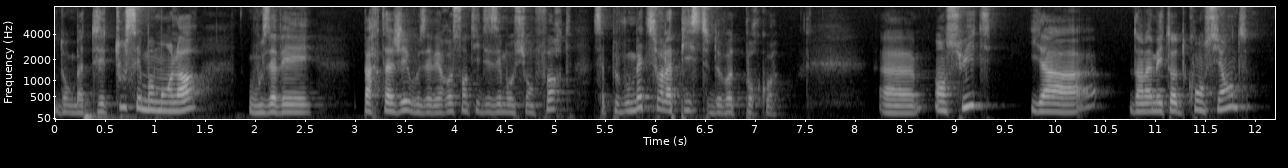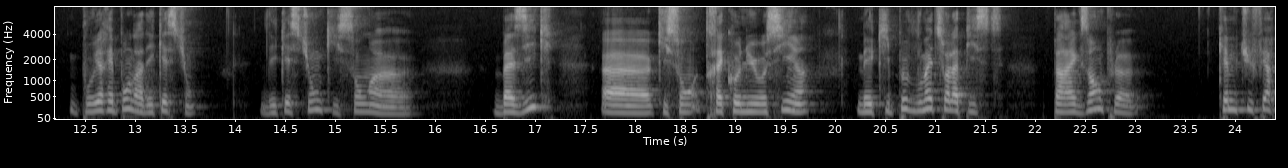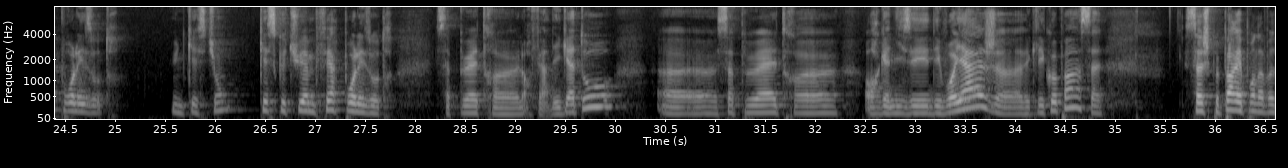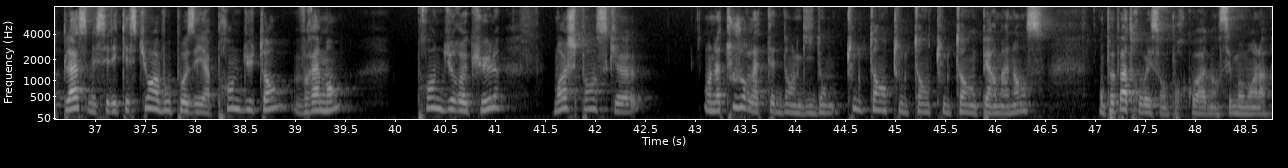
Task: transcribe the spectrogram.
Donc bah, c'est tous ces moments-là où vous avez partagé, vous avez ressenti des émotions fortes, ça peut vous mettre sur la piste de votre pourquoi. Euh, ensuite, il y a dans la méthode consciente, vous pouvez répondre à des questions des questions qui sont euh, basiques, euh, qui sont très connues aussi, hein, mais qui peuvent vous mettre sur la piste. Par exemple, qu'aimes-tu faire pour les autres? Une question, qu'est-ce que tu aimes faire pour les autres? Ça peut être euh, leur faire des gâteaux, ça peut être organiser des voyages avec les copains. Ça, ça je ne peux pas répondre à votre place, mais c'est des questions à vous poser, à prendre du temps, vraiment, prendre du recul. Moi, je pense que on a toujours la tête dans le guidon, tout le temps, tout le temps, tout le temps, en permanence. On ne peut pas trouver son pourquoi dans ces moments-là.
